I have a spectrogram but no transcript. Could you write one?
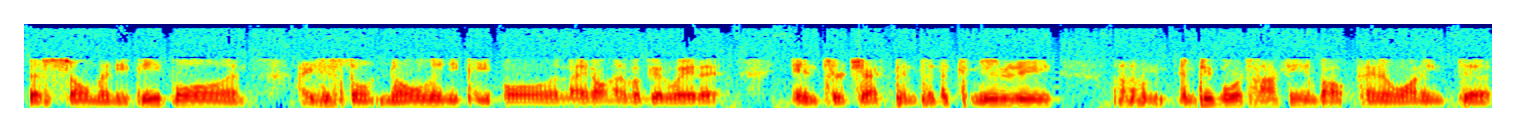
There's so many people, and I just don't know many people, and I don't have a good way to interject into the community. Um, and people were talking about kind of wanting to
